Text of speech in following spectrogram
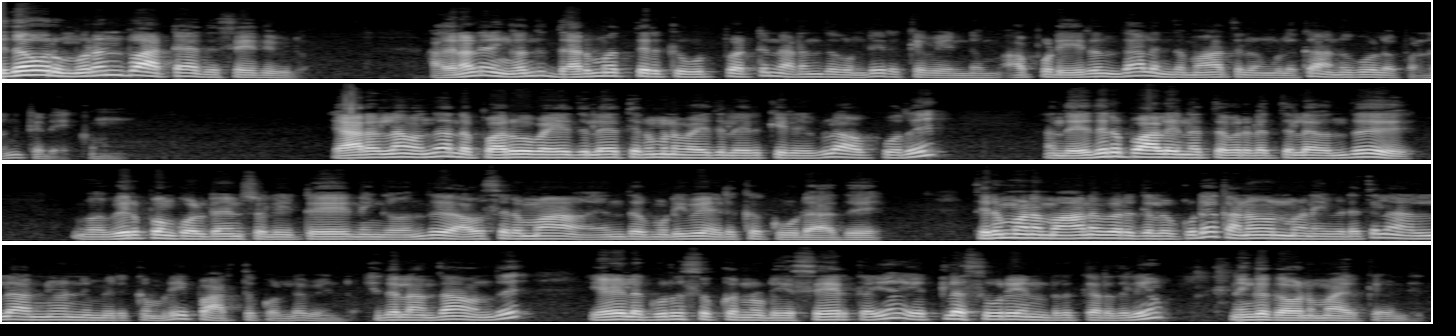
ஏதோ ஒரு முரண்பாட்டை அதை செய்துவிடும். அதனால் நீங்கள் வந்து தர்மத்திற்கு உட்பட்டு நடந்து கொண்டு இருக்க வேண்டும். அப்படி இருந்தால் இந்த மாதத்தில் உங்களுக்கு அனுகூல பலன் கிடைக்கும். யாரெல்லாம் வந்து அந்த பருவ வயதில் திருமண வயதில் இருக்கிறீர்களோ அப்போது அந்த எதிர்பாலினத்தவரிடத்தில் வந்து விருப்பம் கொள்கிறேன்னு சொல்லிட்டு நீங்கள் வந்து அவசரமாக எந்த முடிவும் எடுக்கக்கூடாது. திருமணமானவர்கள் கூட கணவன் மனைவிடத்தில் நல்ல அந்யோன்யம் இருக்கும்படி பார்த்து கொள்ள வேண்டும். இதெல்லாம் தான் வந்து ஏழு குரு சுக்கரனுடைய சேர்க்கையும் எட்டில் சூரியன் இருக்கிறதுலையும் நீங்கள் கவனமாக இருக்க வேண்டியது.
